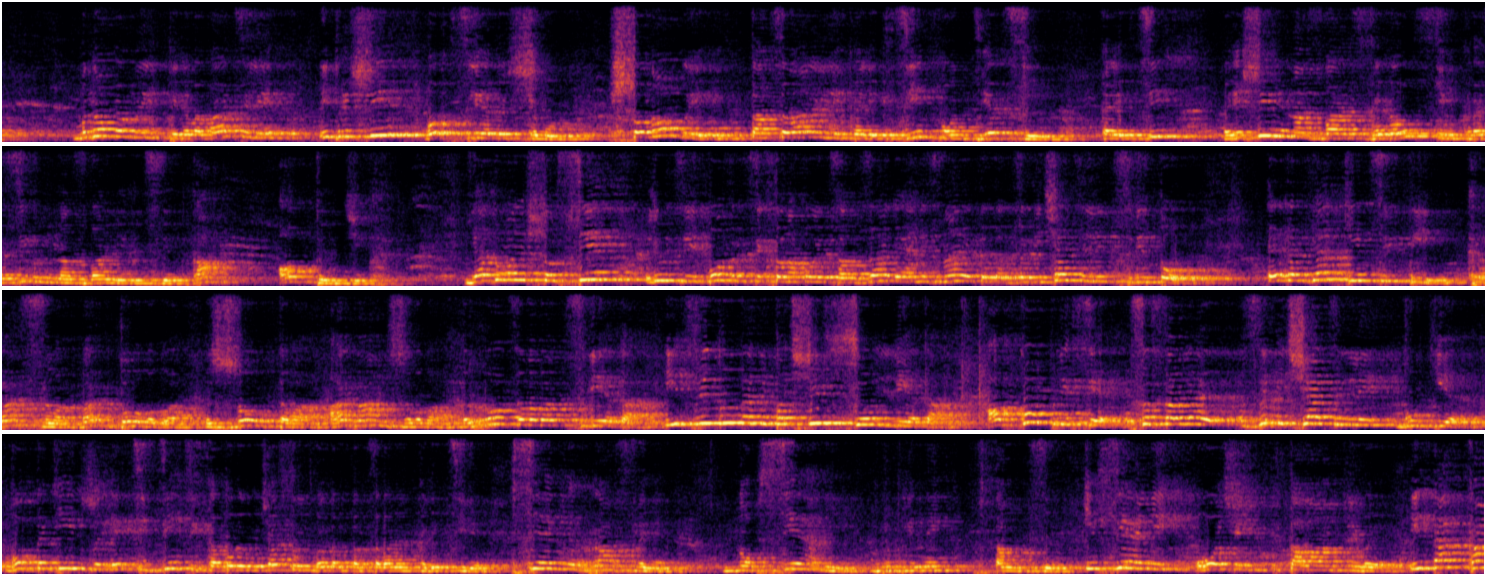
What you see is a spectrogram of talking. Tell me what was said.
Много мы перелопатили и пришли вот к следующему, что новый танцевальный коллектив, он детский коллектив, решили назвать гагаузским красивым названием цветка «Опенджик». Я думаю, что все люди в возрасте, кто находится в зале, они знают этот замечательный цветок. Это цветы красного, бордового, желтого, оранжевого, розового цвета. И цветут они почти все лето. А в комплексе составляют замечательный букет. Вот такие же эти дети, которые участвуют в этом танцевальном коллективе. Все они разные, но все они влюблены в танцы. И все они очень талантливые. Итак, Кангас, трепещите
